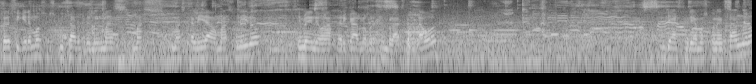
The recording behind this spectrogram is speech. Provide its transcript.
pero si queremos escuchar, tener más, más, más calidad o más sonido, simplemente van a acercarlo, por ejemplo, a este altavoz. Ya estaríamos conectándolo.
